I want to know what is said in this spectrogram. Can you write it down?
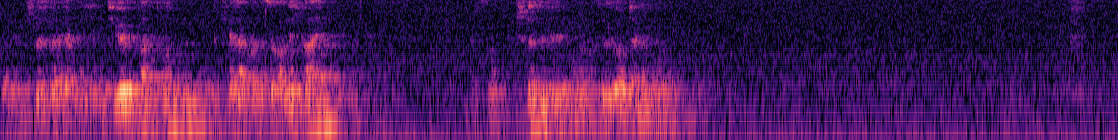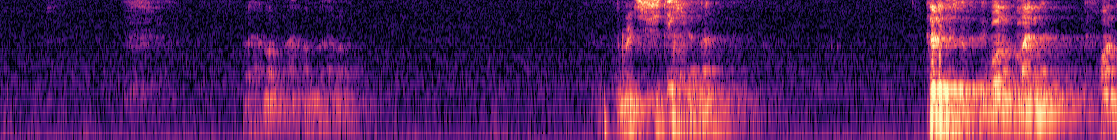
Weil der Schlüssel hat erst nicht in die Tür gepasst unten. Im Keller konntest du auch nicht rein. Hast du Schlüssel für die Wohnung? Was ist überhaupt deine Wohnung? Du willst sticheln, ne? Natürlich ist das die Wohnung von meiner von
